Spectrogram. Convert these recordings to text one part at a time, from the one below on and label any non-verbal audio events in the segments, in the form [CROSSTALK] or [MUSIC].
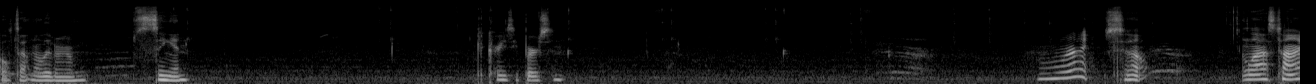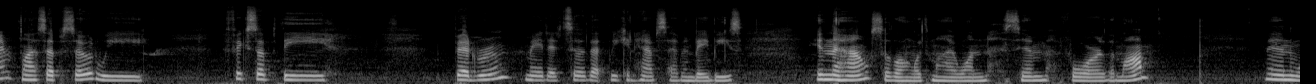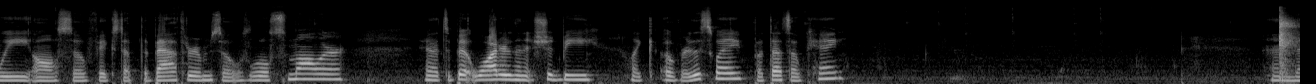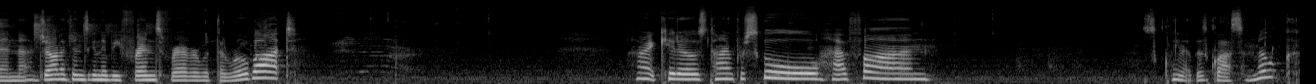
Colt's out in the living room singing. Like a crazy person. Alright, so last time, last episode, we fixed up the bedroom, made it so that we can have seven babies in the house, along with my one sim for the mom. Then we also fixed up the bathroom so it was a little smaller. And it's a bit wider than it should be, like over this way, but that's okay. And then uh, Jonathan's going to be friends forever with the robot. Alright, kiddos, time for school. Have fun. Let's clean up this glass of milk.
